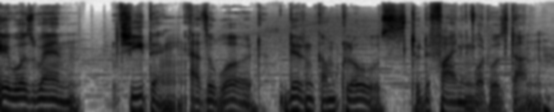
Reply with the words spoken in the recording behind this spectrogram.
It was when cheating as a word didn't come close to defining what was done.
